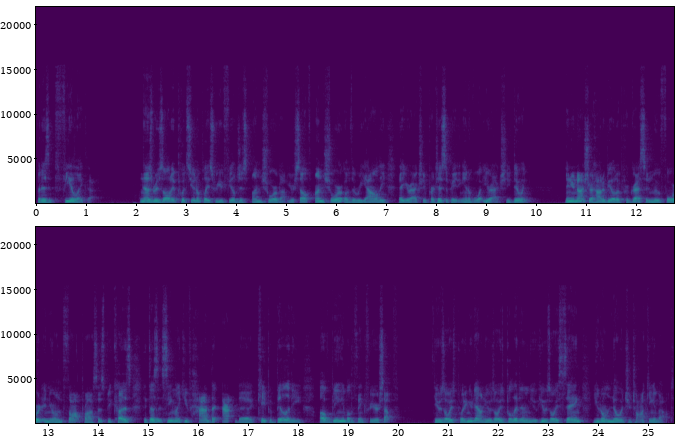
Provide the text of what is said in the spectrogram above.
but doesn't feel like that. And as a result, it puts you in a place where you feel just unsure about yourself, unsure of the reality that you're actually participating in, of what you're actually doing. And you're not sure how to be able to progress and move forward in your own thought process because it doesn't seem like you've had the, the capability of being able to think for yourself. He was always putting you down. He was always belittling you. He was always saying, You don't know what you're talking about.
